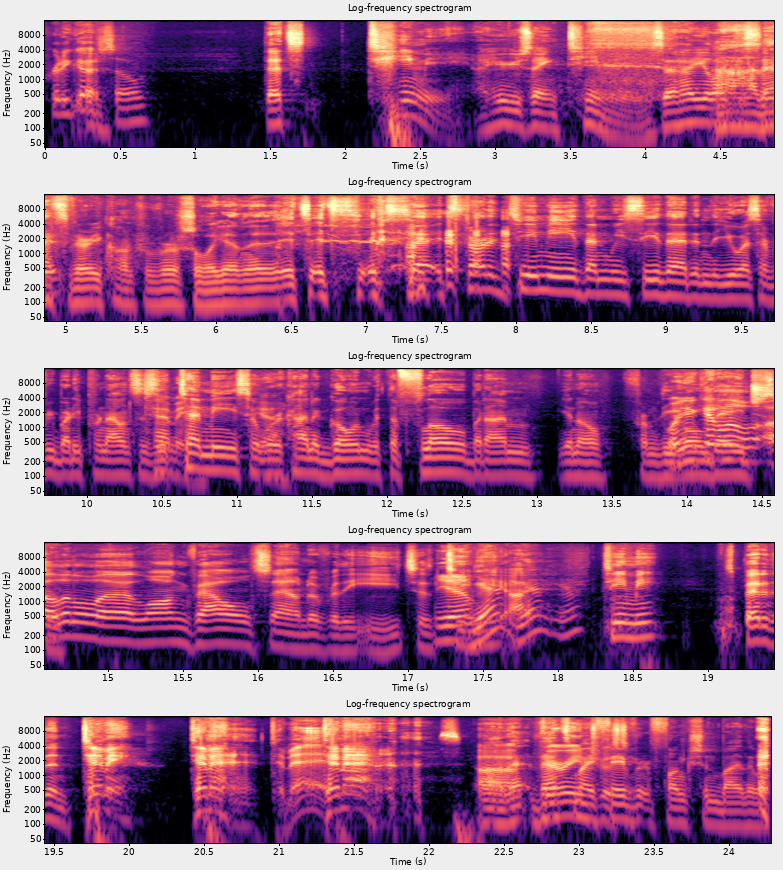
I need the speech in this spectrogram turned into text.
pretty good. or So. That's teamy. I hear you saying teamy. Is that how you like to Ah, say that's it? very controversial. Again, Uh, it's it's it's uh, it started teamy. then we see that in the U.S. everybody pronounces Temi, it Temi, so yeah. we're kind of going with the flow. But I'm, you know, from the Well, you get a little, age. a little uh, long vowel sound over the e. It's a Yeah. teamy. Yeah, yeah, yeah. Teamy. It's better than Timmy. Timmy. Timmy. Timmy. Uh, Uh, that- that's my favorite function, by the way.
